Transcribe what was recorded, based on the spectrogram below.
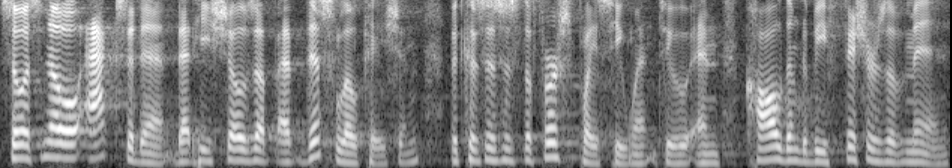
So it's no accident that he shows up at this location because this is the first place he went to and called them to be fishers of men.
